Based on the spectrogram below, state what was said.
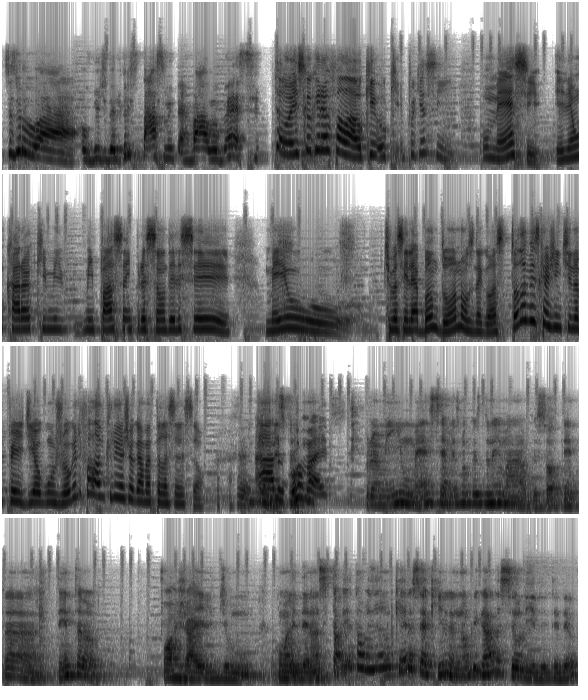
Vocês viram a- o vídeo dele tristaço no intervalo, o Messi? Então, é isso que eu queria falar. O que, o que, porque assim, o Messi, ele é um cara que me, me passa a impressão dele ser meio. Tipo assim, ele abandona os negócios. Toda vez que a Argentina perdia algum jogo, ele falava que não ia jogar mais pela seleção. Então, ah, não vou mais. Pra mim, o Messi é a mesma coisa do Neymar. O pessoal tenta, tenta forjar ele de um, com uma liderança e tal. E talvez ele não queira ser aquilo, ele não é obrigado a ser o líder, entendeu?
